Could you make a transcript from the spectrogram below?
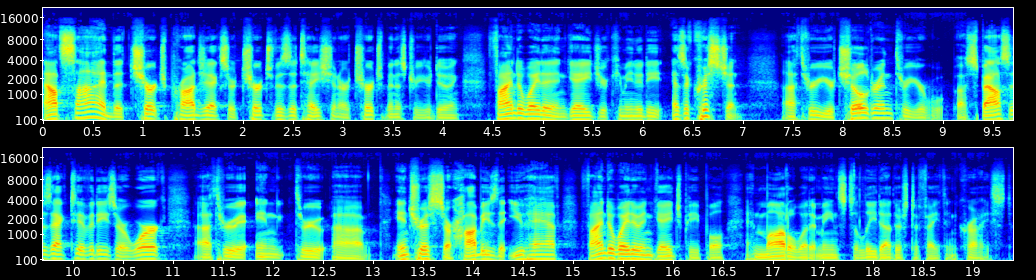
outside the church projects or church visitation or church ministry you're doing. Find a way to engage your community as a Christian uh, through your children, through your uh, spouse's activities or work, uh, through in through uh, interests or hobbies that you have. Find a way to engage people and model what it means to lead others to faith in Christ.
